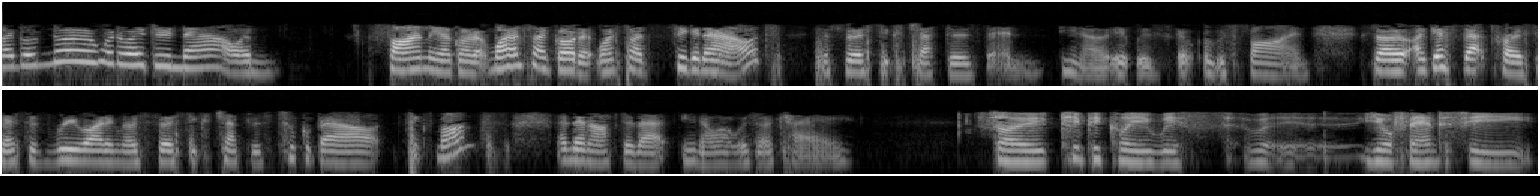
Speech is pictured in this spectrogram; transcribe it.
I go, "No, what do I do now?" And finally, I got it. Once I got it, once I'd figured out the first six chapters, then you know it was it, it was fine. So I guess that process of rewriting those first six chapters took about six months, and then after that, you know, I was okay. So typically with uh, your fantasy,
